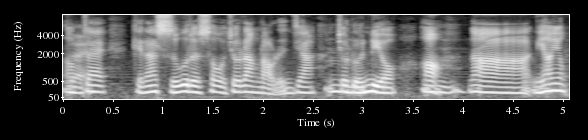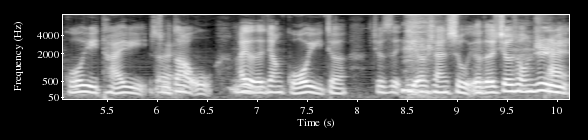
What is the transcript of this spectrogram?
然后我们在给他食物的时候，就让老人家就轮流，哈，那你要用国语、台语数到五，还有的讲国语的就是 一二三四五，有的就用日语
